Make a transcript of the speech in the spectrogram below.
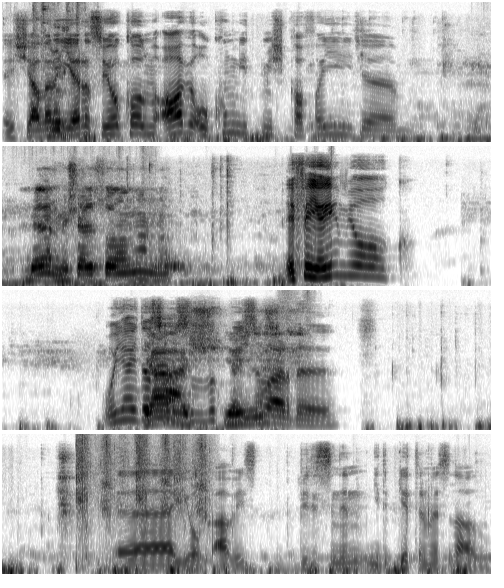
Eşyaların Dur. yarısı yok olmu. Abi okum gitmiş. Kafayı yiyeceğim. Belen meşalesi olan var mı? Efe yayım yok. O yayda Ya, sonsuzluk büyüsü yayını- vardı. Eee yok abi. İs- Birisinin gidip getirmesi lazım.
